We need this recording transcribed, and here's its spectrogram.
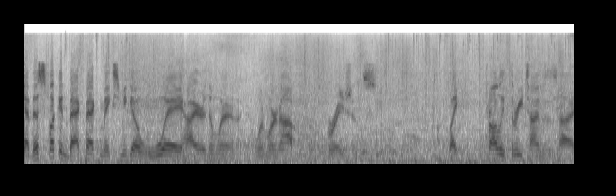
Yeah, this fucking backpack makes me go way higher than when when we're in operations. Like probably three times as high.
